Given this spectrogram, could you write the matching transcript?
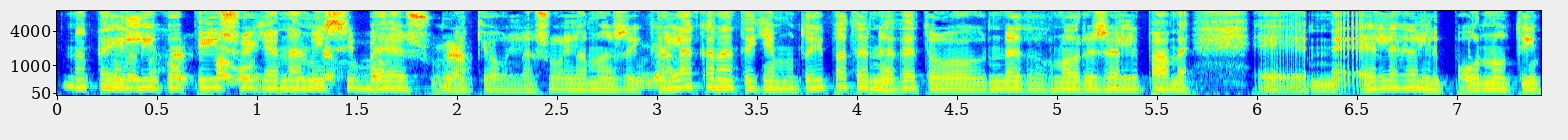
Να πάει λίγο πίσω για να μην συμπέσουν ναι. κιόλας όλα μαζί. Ναι. Καλά κάνατε και μου το είπατε, ναι, δεν το, ναι, το γνώριζα, λυπάμαι. Ε, έλεγα λοιπόν ότι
